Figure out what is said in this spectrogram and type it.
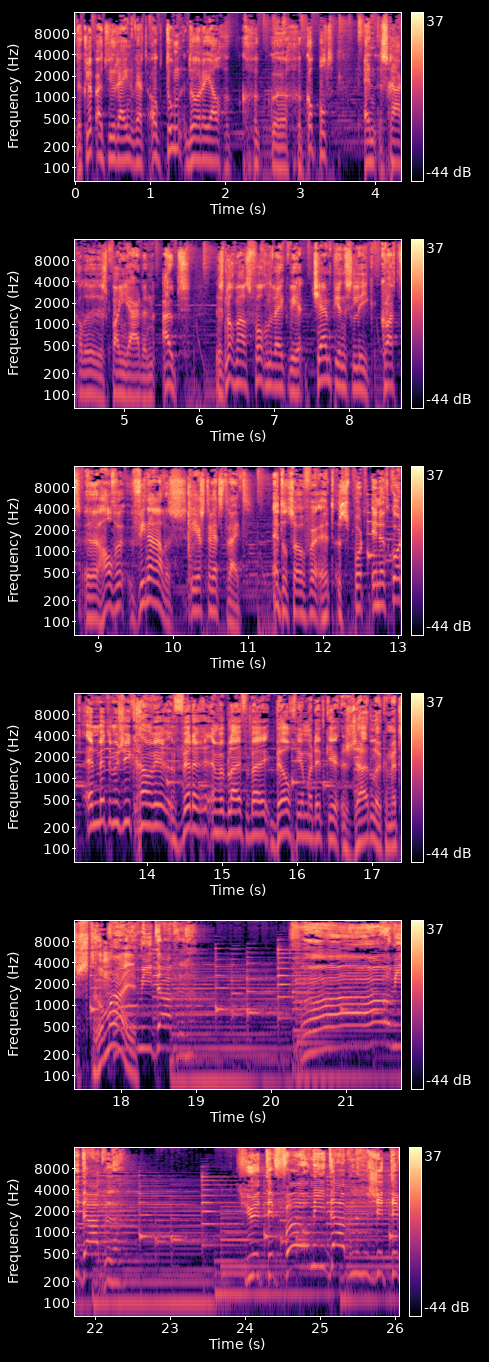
De club uit Turijn werd ook toen door Real ge ge gekoppeld en schakelde de Spanjaarden uit. Dus nogmaals, volgende week weer Champions League. Kwart, uh, halve finales, eerste wedstrijd. En tot zover het sport in het kort. En met de muziek gaan we weer verder en we blijven bij België... maar dit keer zuidelijk met Stromae. Formidable. Formidable. Tu étais formidable, j'étais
